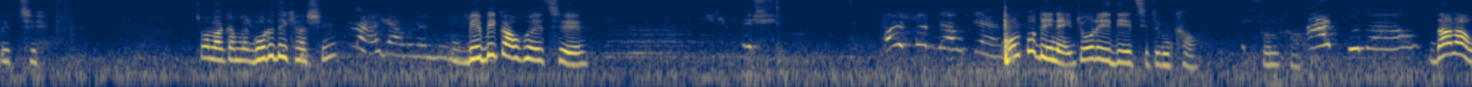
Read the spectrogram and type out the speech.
দিচ্ছি। চল আগে আমরা গরু দেখে আসি। বেবি কাউ হয়েছে। অল্প দেই নাই জোরেই দিয়েছি তুমি খাও। দোল খাও দাঁড়াও।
